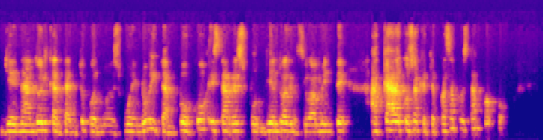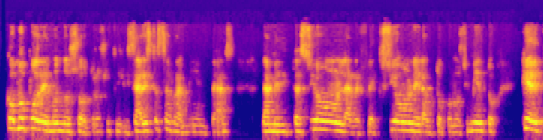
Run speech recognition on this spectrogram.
llenando el cantante pues no es bueno y tampoco está respondiendo agresivamente a cada cosa que te pasa, pues tampoco. ¿Cómo podemos nosotros utilizar estas herramientas, la meditación, la reflexión, el autoconocimiento, que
